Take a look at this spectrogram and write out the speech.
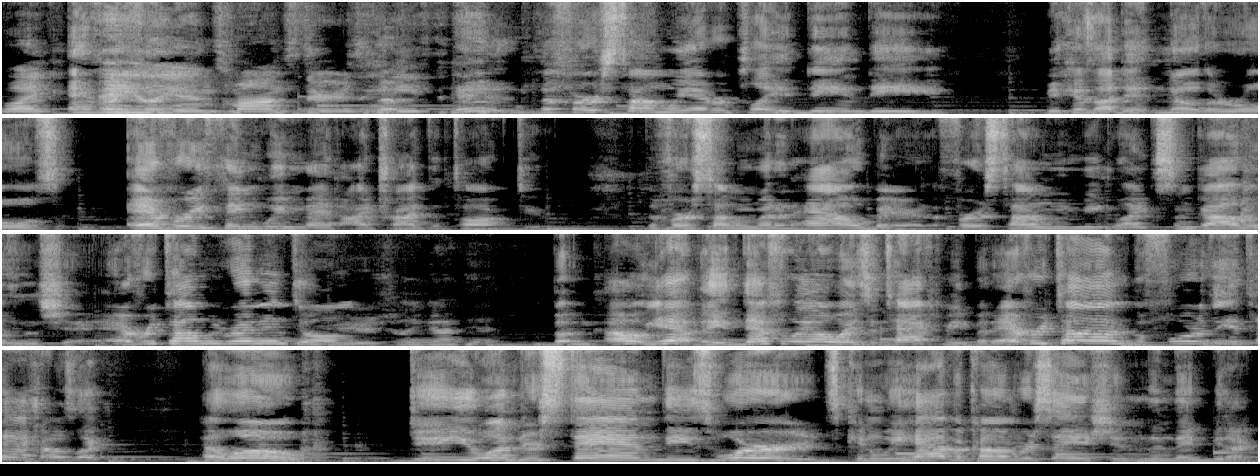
like Everything. aliens, monsters, the, anything. dude, the first time we ever played D and D, because I didn't know the rules, everything we met, I tried to talk to. The first time we met an owl bear, the first time we meet like some goblins and shit. Every time we ran into them, usually got hit. but oh yeah, they definitely always attacked me. But every time before the attack, I was like, "Hello, do you understand these words? Can we have a conversation?" And then they'd be like,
